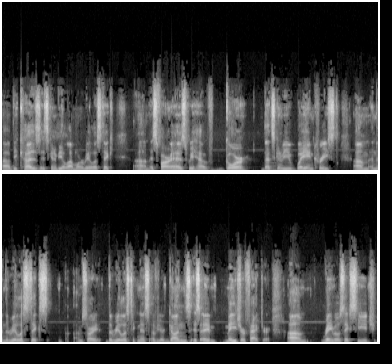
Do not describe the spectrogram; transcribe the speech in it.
uh, because it's going to be a lot more realistic. Um, as far as we have gore, that's going to be way increased, um, and then the realistics I'm sorry, the realisticness of your guns is a major factor. Um, Rainbow Six Siege,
